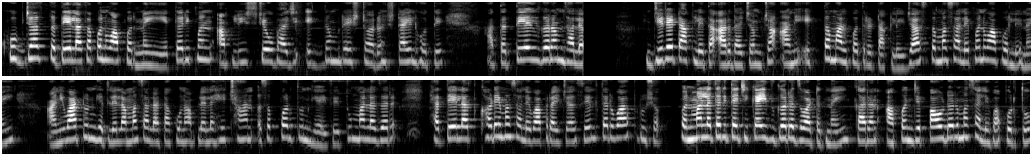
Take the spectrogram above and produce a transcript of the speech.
खूप जास्त तेलाचा पण वापर नाही आहे तरी पण आपली शेवभाजी एकदम रेस्टॉरंट स्टाईल होते. आता तेल गरम झाल्या जिरे टाकले तर अर्धा चमचा आणि एक तमालपत्र टाकले. जास्त मसाले पण वापरले नाही. आणि वाटून घेतलेला मसाला टाकून आपल्याला हे छान असं परतून घ्यायचं आहे तुम्हाला जर ह्या तेलात खडे मसाले वापरायचे असेल तर वापरू शकतो पण मला तरी त्याची काहीच गरज वाटत नाही कारण आपण जे पावडर मसाले वापरतो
